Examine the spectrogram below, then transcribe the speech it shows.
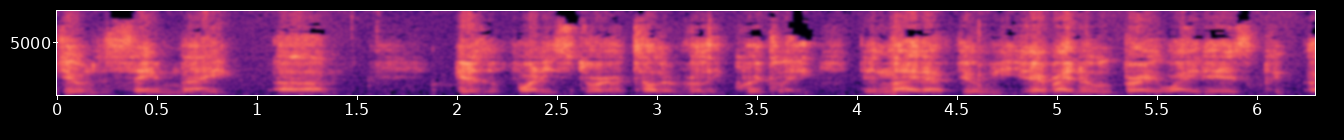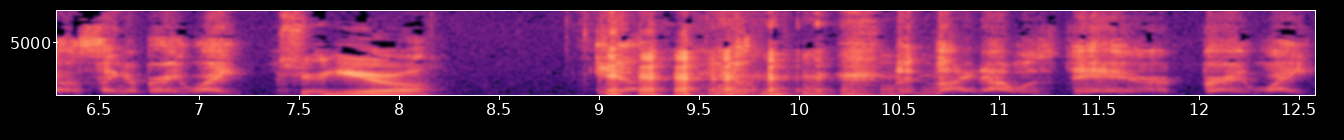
filmed the same night. Um, here's a funny story. I'll tell it really quickly. The night I feel, everybody know who Barry White is? Uh, singer Barry White. Sure, yeah. Yeah. the night I was there, Barry White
